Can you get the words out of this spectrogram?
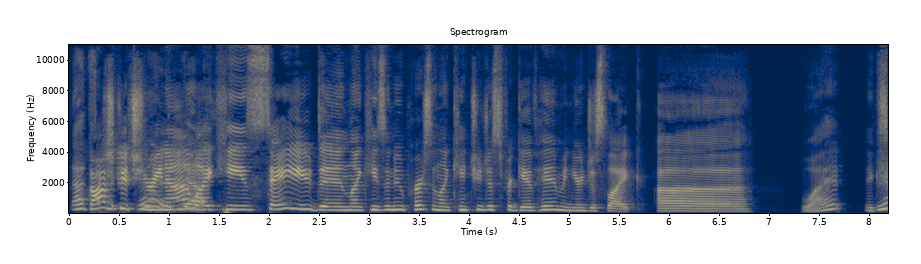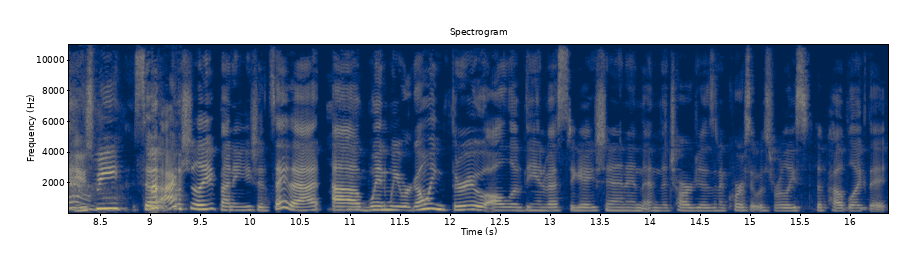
that's gosh. Katrina, Yeah. like he's saved and like he's a new person. Like, can't you just forgive him? And you're just like, uh, what? Excuse Yeah. me? so actually funny you should say that uh, when we were going through all of the investigation and, and the charges and of course it was released to the public that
